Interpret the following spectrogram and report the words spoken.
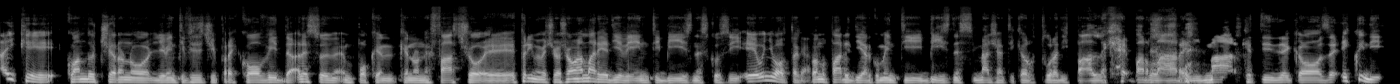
Sai che quando c'erano gli eventi fisici pre-Covid, adesso è un po' che, che non ne faccio, e prima invece facevo una marea di eventi business così, e ogni volta Chiaro. quando parli di argomenti business, immaginati che rottura di palle che è parlare, il marketing, le cose, e quindi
